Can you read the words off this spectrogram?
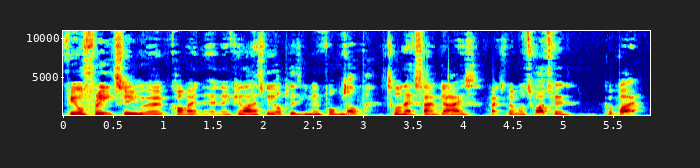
feel free to um, comment, and if you like this video, please give me a thumbs up. Until next time, guys, thanks very much for watching. Goodbye.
